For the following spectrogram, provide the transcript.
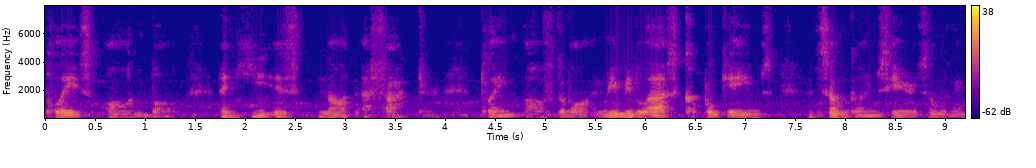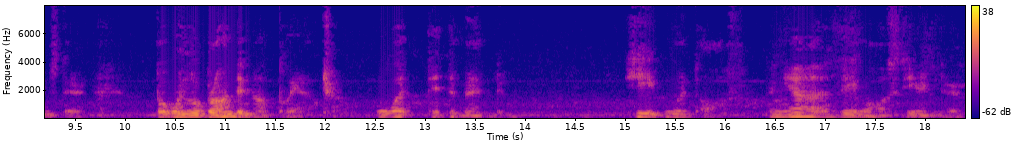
plays on ball, and he is not a factor playing off the ball. And maybe the last couple games, and some games here, some games there. But when LeBron did not play at what did the man do? He went off. And yeah, they lost here and there,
